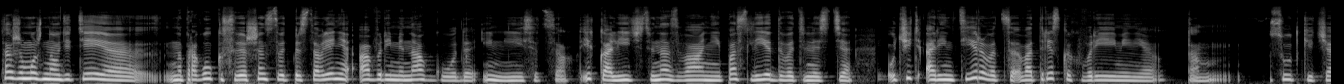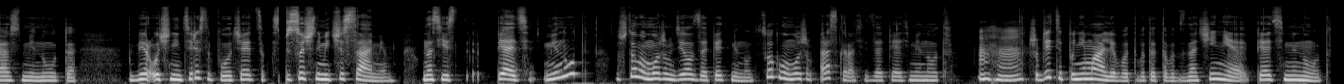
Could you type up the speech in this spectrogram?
Также можно у детей э, на прогулках совершенствовать представление о временах года и месяцах, их количестве, названии, последовательности, учить ориентироваться в отрезках времени, там, сутки, час, минута. Например, очень интересно получается с песочными часами. У нас есть 5 минут. Что мы можем делать за 5 минут? Сколько мы можем раскрасить за 5 минут? Мгм. Чтобы дети понимали вот, вот это вот значение 5 минут.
